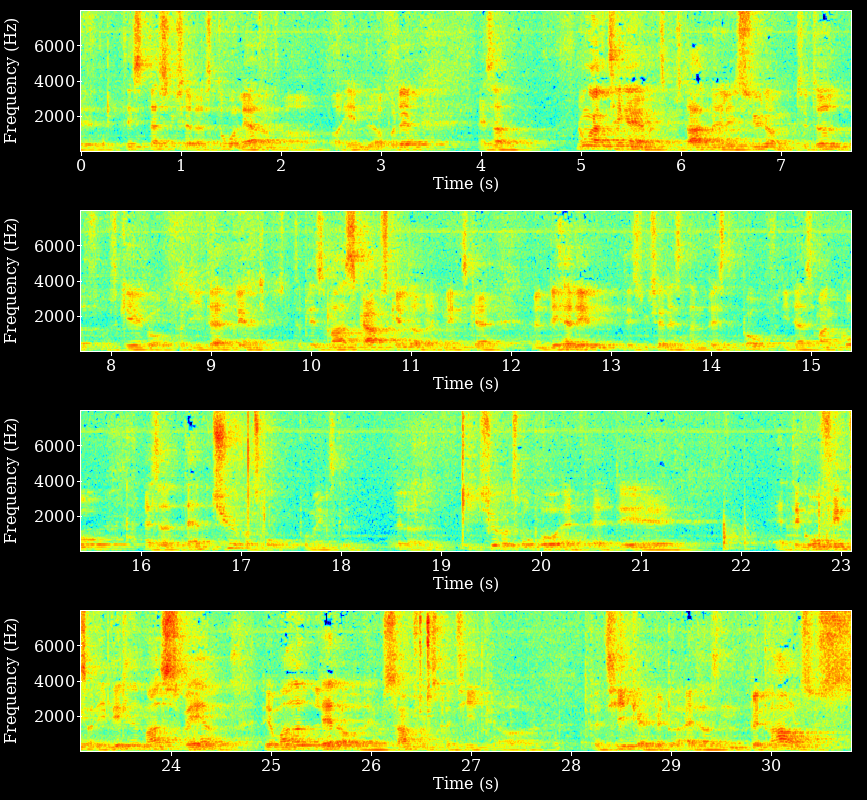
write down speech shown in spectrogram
det, der synes jeg, der er stor lærdom at, at hente, og på det, altså, nogle gange tænker jeg, at man skal starte med at læse sygdommen til døden hos Kierkegaard, fordi der bliver, der bliver så meget skarpt skildret, hvad et menneske er. Men det her, det, det synes jeg næsten er den bedste bog, fordi der er så mange gode... Altså, der er en tyrkertro på mennesket. Eller en tyrkertro på, at, at, det, øh, at det gode findes, og det er i virkeligheden meget sværere. Det er jo meget lettere at lave samfundskritik og kritik af bedra- altså sådan bedragelses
